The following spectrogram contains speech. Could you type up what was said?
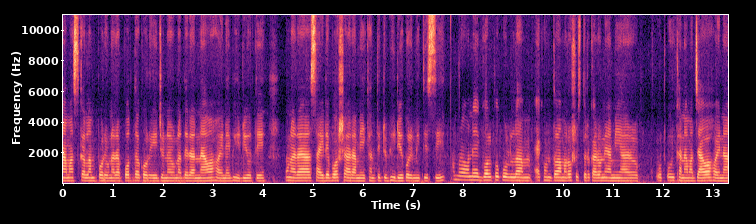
নামাজ কালাম পরে ওনারা পদ্মা করে, এই জন্য ওনাদের আর নেওয়া হয় না ভিডিওতে। ওনারা সাইডে বসা আর আমি এখান থেকে একটু ভিডিও করে নিতেছি। আমরা অনেক গল্প করলাম, এখন তো আমার অসুস্থর কারণে আমি আর ওইখানে আমার যাওয়া হয় না,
